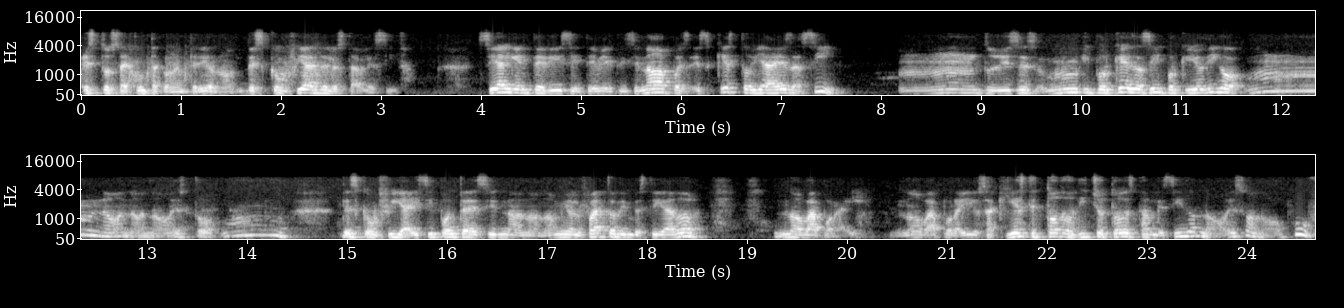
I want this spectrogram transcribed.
Esto se junta con lo anterior, ¿no? Desconfiar de lo establecido. Si alguien te dice y te dice, no, pues es que esto ya es así. Mm, tú dices, mm, ¿y por qué es así? Porque yo digo, mm, no, no, no, esto desconfía. Y si ponte a decir, no, no, no, mi olfato de investigador no va por ahí, no va por ahí. O sea, aquí esté todo dicho, todo establecido, no, eso no. Uf.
